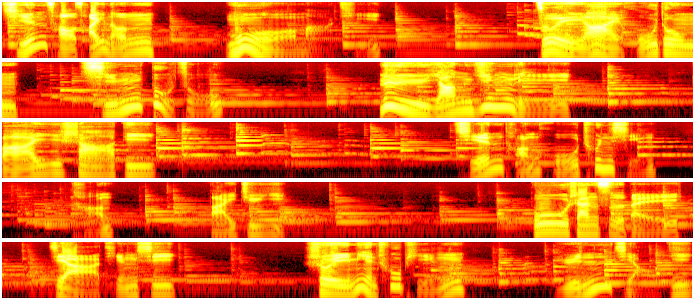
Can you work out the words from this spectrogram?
浅草才能没马。最爱湖东行不足，绿杨阴里白沙堤。《钱塘湖春行》唐·白居易。孤山寺北贾亭西，水面初平云脚低。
